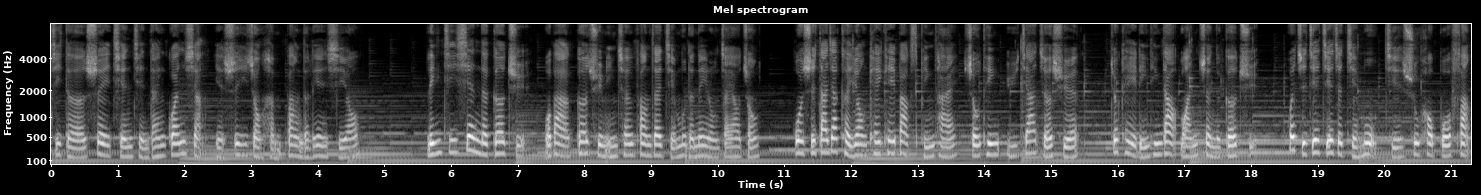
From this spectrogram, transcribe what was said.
记得睡前简单观想，也是一种很棒的练习哦。零极限的歌曲，我把歌曲名称放在节目的内容摘要中，或是大家可以用 KKBOX 平台收听瑜伽哲学，就可以聆听到完整的歌曲，会直接接着节目结束后播放。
